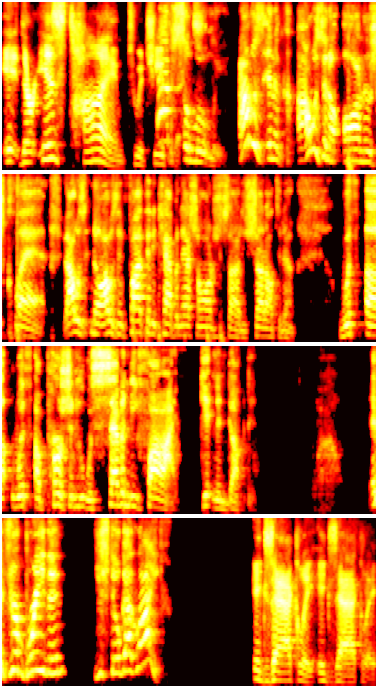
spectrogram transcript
it, there is time to achieve Absolutely. Things. I was in a I was in an honors class. I was no, I was in Phi Theta Kappa National Honor Society. Shout out to them with a with a person who was 75 getting inducted. Wow. If you're breathing, you still got life. Exactly, exactly.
